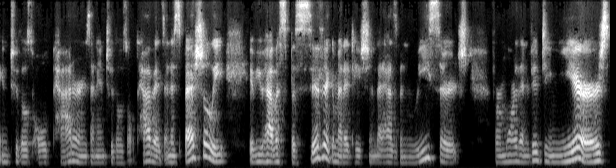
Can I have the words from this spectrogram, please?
into those old patterns and into those old habits. And especially if you have a specific meditation that has been researched for more than 15 years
